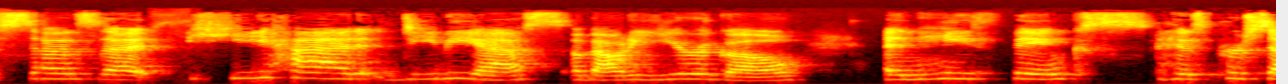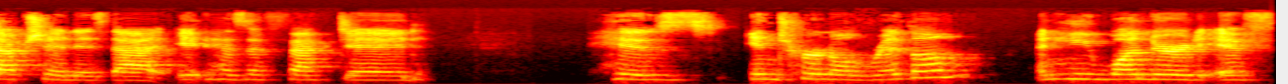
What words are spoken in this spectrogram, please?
says that he had DBS about a year ago, and he thinks his perception is that it has affected his internal rhythm, and he wondered if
